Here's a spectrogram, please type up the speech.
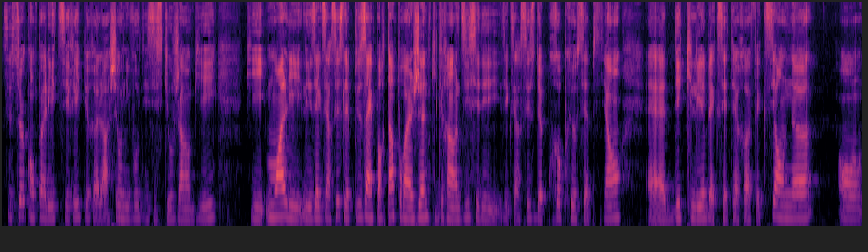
C'est sûr qu'on peut aller étirer puis relâcher au niveau des ischio-jambiers. Puis moi, les, exercices les plus importants pour un jeune qui grandit, c'est des exercices de proprioception, euh, d'équilibre, etc. Fait si on a... on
